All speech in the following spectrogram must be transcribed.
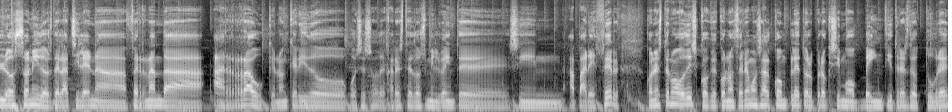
Los sonidos de la chilena Fernanda Arrau, que no han querido, pues eso, dejar este 2020 sin aparecer con este nuevo disco que conoceremos al completo el próximo 23 de octubre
